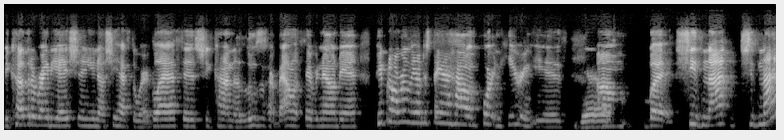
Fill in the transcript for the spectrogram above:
because of the radiation, you know, she has to wear glasses. She kind of loses her balance every now and then. People don't really understand how important hearing is. Yeah. Um, but she's not she's not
